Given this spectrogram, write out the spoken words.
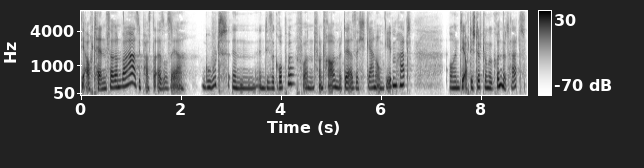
die auch Tänzerin war. Sie passte also sehr gut in, in diese Gruppe von, von Frauen, mit der er sich gerne umgeben hat und die auch die Stiftung gegründet hat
